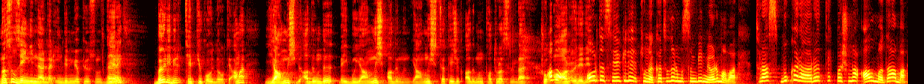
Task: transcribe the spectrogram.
nasıl zenginlerden indirim yapıyorsunuz diyerek Evet. böyle bir tepki koydular ortaya. Ama yanlış bir adımdı ve bu yanlış adımın, yanlış stratejik adımın faturasını da çok Ama ağır ödedi. orada sevgili Tuna katılır mısın bilmiyorum ama Truss bu kararı tek başına almadı ama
